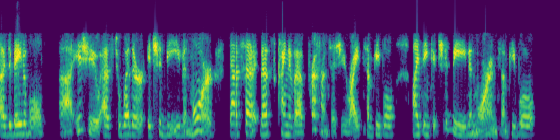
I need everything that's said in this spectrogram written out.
a debatable uh, issue as to whether it should be even more. That's a, that's kind of a preference issue, right? Some people might think it should be even more, and some people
